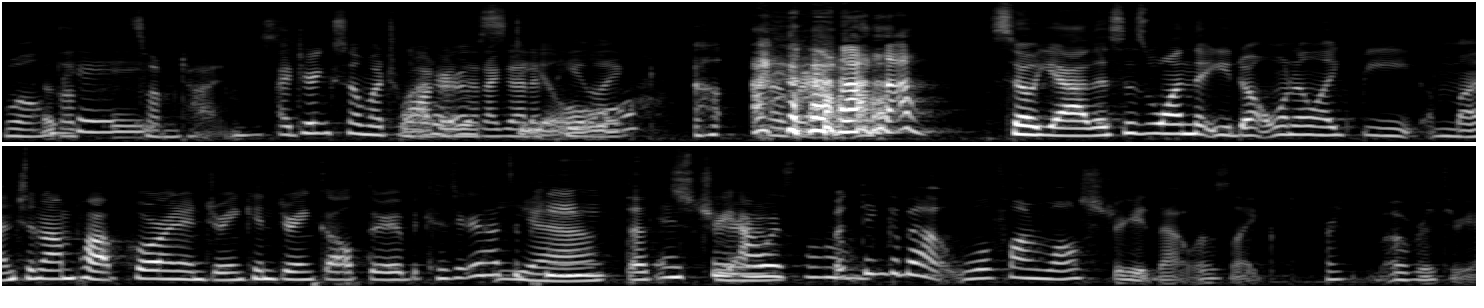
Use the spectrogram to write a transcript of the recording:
well, Okay. sometimes. I drink so much water, Water that I gotta pee steel. like. every- So yeah, this is one that you don't want to like be munching on popcorn and drink and drink all through because you're gonna have to yeah, pee. that's and it's true. three hours long. But think about Wolf on Wall Street. That was like th- over three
